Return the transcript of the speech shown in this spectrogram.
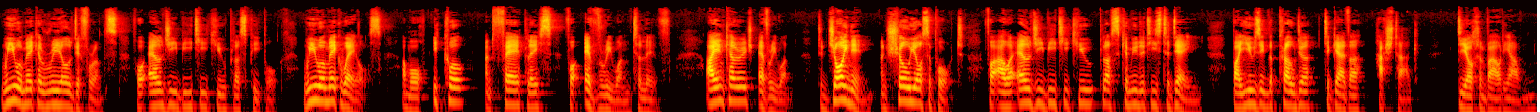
we will make a real difference for LGBTQ plus people. We will make Wales a more equal and fair place for everyone to live. I encourage everyone to join in and show your support for our LGBTQ plus communities today by using the Prouder Together hashtag. Diolch yn fawr iawn.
